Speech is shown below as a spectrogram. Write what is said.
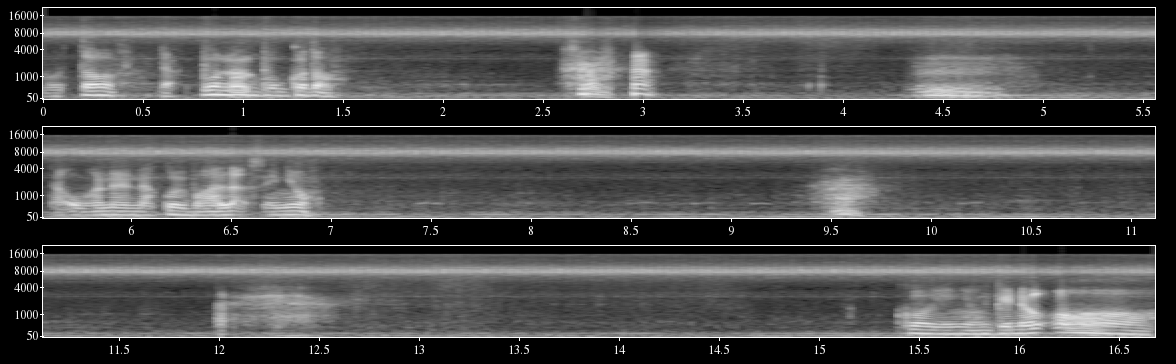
motor dak punam pun ha ha tawanan ako'y bahala sa inyo. Ako inyong ginoo.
